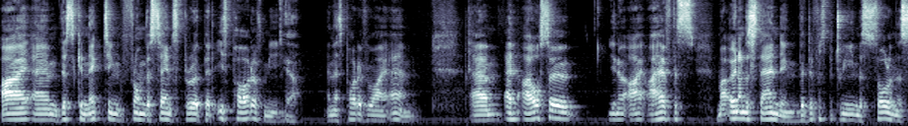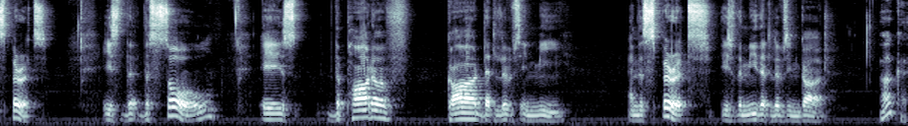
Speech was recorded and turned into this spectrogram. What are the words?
I am disconnecting from the same spirit that is part of me Yeah. and that's part of who I am. Um, and I also, you know, I, I have this my own understanding. The difference between the soul and the spirit is that the soul is the part of God that lives in me, and the spirit is the me that lives in God. Okay.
